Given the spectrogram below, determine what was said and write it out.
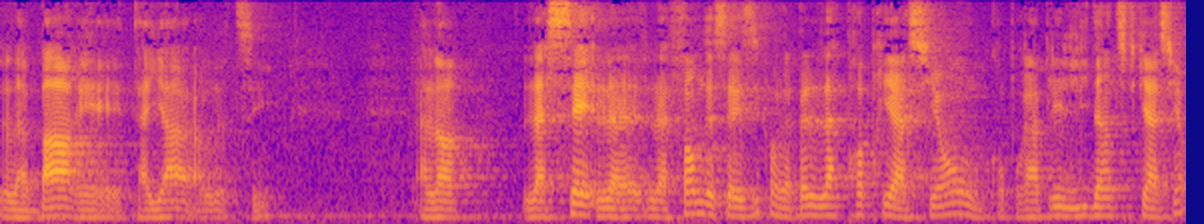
La barre est ailleurs, tu sais. Alors, la, forme de saisie qu'on appelle l'appropriation, ou qu'on pourrait appeler l'identification,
